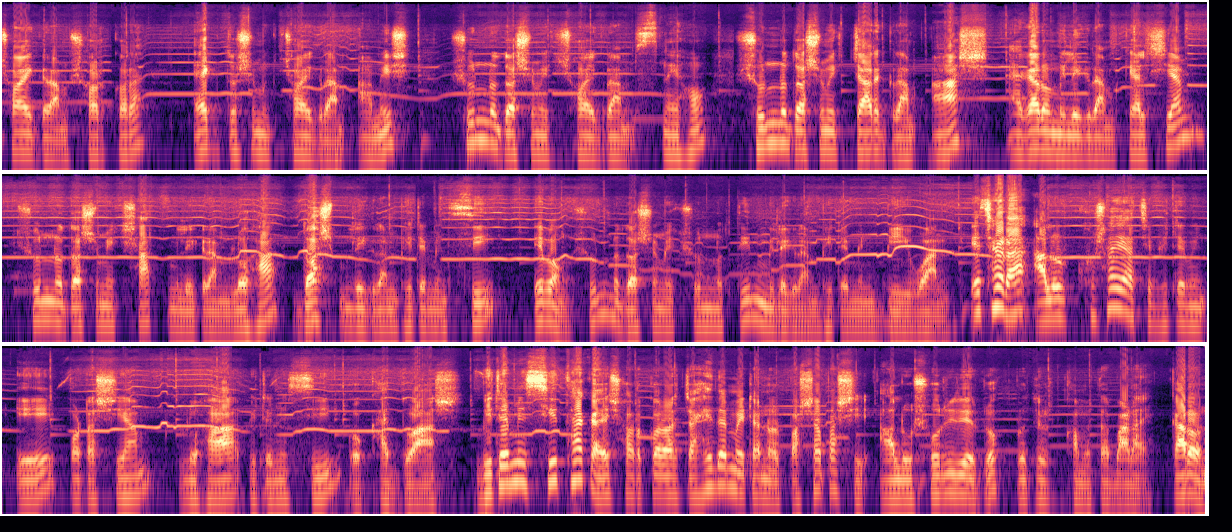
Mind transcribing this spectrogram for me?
ছয় গ্রাম শর্করা, এক দশমিক ছয় গ্রাম আমিষ, শূন্য দশমিক ছয় গ্রাম স্নেহ, শূন্য দশমিক চার গ্রাম আঁশ, এগারো মিলিগ্রাম ক্যালসিয়াম, শূন্য দশমিক সাত মিলিগ্রাম লোহা, দশ মিলিগ্রাম ভিটামিন সি এবং শূন্য দশমিক শূন্য তিন মিলিগ্রাম ভিটামিন বি ওয়ান। এছাড়া আলুর খোসায় আছে ভিটামিন এ, পটাশিয়াম, লোহা, ভিটামিন সি ও খাদ্য আঁশ। ভিটামিন সি থাকায় শর্করার চাহিদা মেটানোর পাশাপাশি আলু শরীরের রোগ প্রতিরোধ ক্ষমতা বাড়ায়, কারণ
